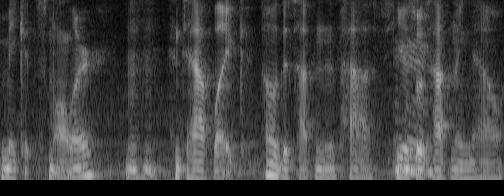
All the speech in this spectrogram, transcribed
make it smaller Mm-hmm. and to have like, oh, this happened in the past. Here's what's happening now.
